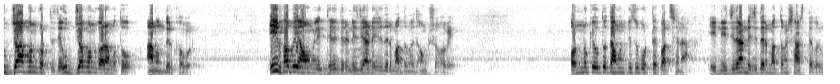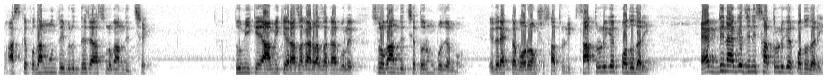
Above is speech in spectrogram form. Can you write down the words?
উদযাপন করতে চাই, উদযাপন করার মতো আনন্দের খবর। এইভাবেই আওয়ামী লীগ ধীরে ধীরে নিজেরা নিজেদের মাধ্যমে ধ্বংস হবে। অন্য কেউ তো তেমন কিছু করতে পারছে না। এই নিজেরা নিজেদের মাধ্যমে শাস্তি করুক। আজকে প্রধানমন্ত্রীর বিরুদ্ধে যা স্লোগান দিচ্ছে, তুমি কে, আমি কে, রাজাকার রাজাকার বলে স্লোগান দিচ্ছে তরুণ প্রজন্ম এদের একটা বড় অংশ ছাত্রলীগ। ছাত্রলীগের পদধারী। একদিন আগে যিনি ছাত্রলীগের পদধারী,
